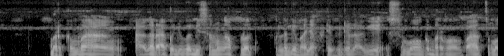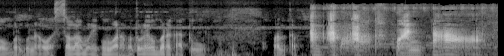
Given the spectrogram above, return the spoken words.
berkembang agar aku juga bisa mengupload lebih banyak video-video lagi. Semoga bermanfaat semoga berguna. Wassalamualaikum warahmatullahi wabarakatuh. Mantap. Mantap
